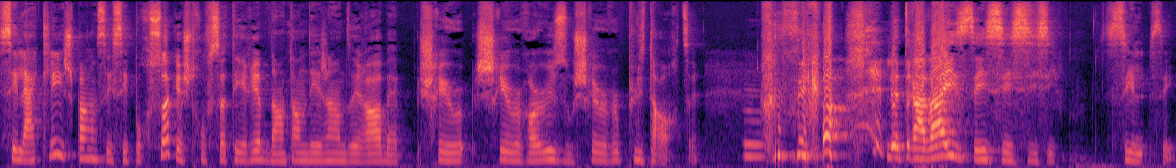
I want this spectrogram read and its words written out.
c'est la clé, je pense, et c'est pour ça que je trouve ça terrible d'entendre des gens dire ah ben je serai, je serai heureuse ou je serai heureux plus tard, tu sais. Mm. c'est comme le travail, c'est c'est c'est c'est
